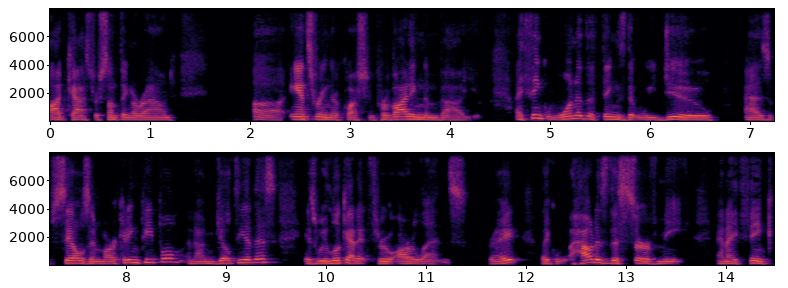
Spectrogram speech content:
podcast, or something around uh, answering their question, providing them value. I think one of the things that we do as sales and marketing people, and I'm guilty of this, is we look at it through our lens, right? Like, how does this serve me? And I think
